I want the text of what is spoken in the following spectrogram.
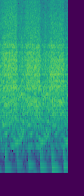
Everest, Everest.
